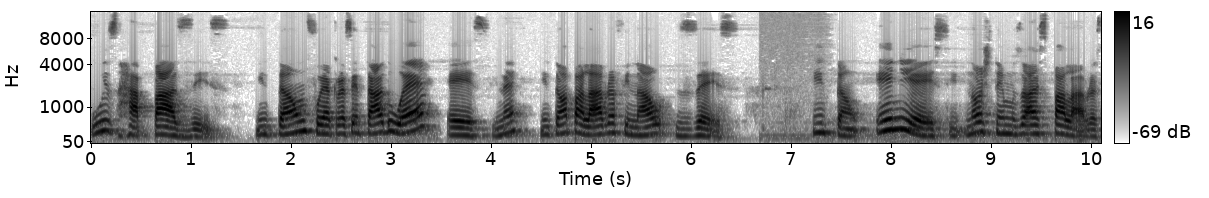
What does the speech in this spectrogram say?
os rapazes. Então, foi acrescentado o ES, né? Então, a palavra final, ZES. Então, NS, nós temos as palavras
